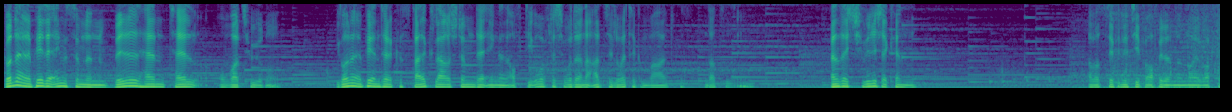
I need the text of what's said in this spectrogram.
Goldene LP der Engelshymnen Wilhelm Tell Ouvertüre. Die goldene LP enthält kristallklare Stimmen der Engel. Auf die Oberfläche wurde eine Art Silhouette gemalt. Was ist denn da zu sehen? Kann es echt schwierig erkennen. Aber es ist definitiv auch wieder eine neue Waffe.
